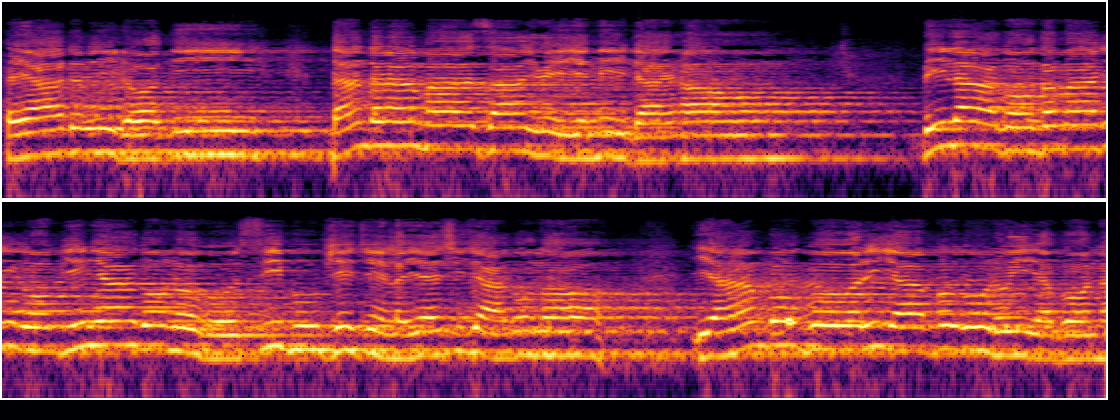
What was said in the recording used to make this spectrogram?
ဖျားတပည့်တော်သည် တန္တရာမစာ၍ယနေ့တိုင်အောင်သီလဂုံသမာဓိဂုံပညာဂုံတို့ကိုစီးပူဖြစ်ခြင်းလျက်ရှိကြကုန်သောယဟန်ပုဂ္ဂိုလ်အရိယာပုဂ္ဂိုလ်တို့၏အပေါ်၌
